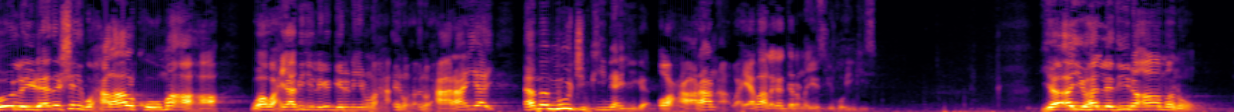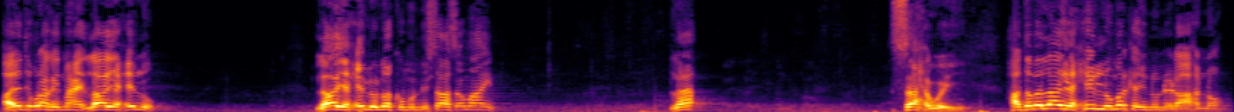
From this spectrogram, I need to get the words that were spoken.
oo la yidhaahdo shaygu xalaal kuuma aha waa waxyaabihii laga garanayay inuu xaaraan yahay ama muujibkii nahyiga oo xaaraan ah waxyaabaha laga garanayo siiqooyinkiisa. Yaa ayuha aladiina aamanuu aayaddii qur'ankayd maxay laa yaxilu laa yaxilu lakum الnisaa soo ma la. Sax weeye. Haddaba laa yaxilu markaynu nidhaahno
